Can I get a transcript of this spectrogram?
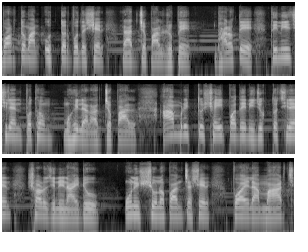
বর্তমান উত্তরপ্রদেশের রাজ্যপাল রূপে। ভারতে তিনিই ছিলেন প্রথম মহিলা রাজ্যপাল। আমৃত্যু সেই পদে নিযুক্ত ছিলেন সরোজিনী নাইডু। উনিশশো উনপঞ্চাশের পয়লা মার্চ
